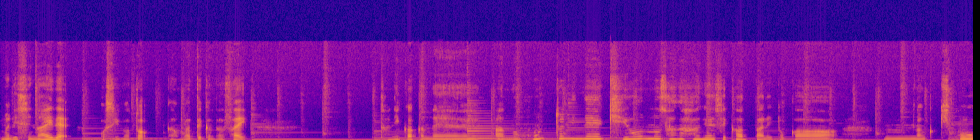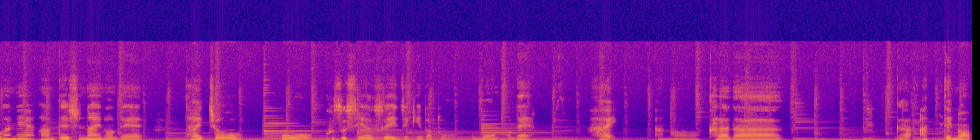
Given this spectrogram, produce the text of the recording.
無理しないでお仕事頑張ってください。とにかくねあの本当にね気温の差が激しかったりとかうんなんか気候がね安定しないので体調を崩しやすい時期だと思うのではい。あの体があっての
